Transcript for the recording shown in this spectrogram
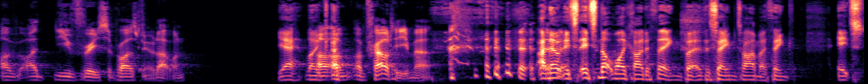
that. you. I, you've really surprised me with that one. Yeah, like I, I'm proud of you, Matt. I know it's it's not my kind of thing, but at the same time, I think it's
